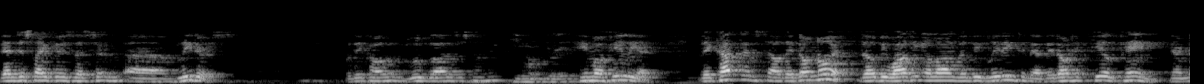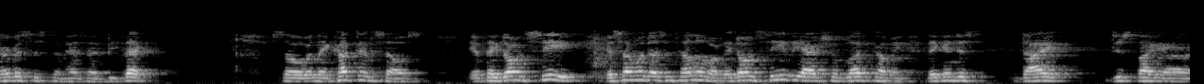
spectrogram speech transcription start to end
then just like there's a certain uh, bleeders, what do they call them? Blue bloods or something? Hemophilia. Hemophilia. They cut themselves, they don't know it. They'll be walking along, they'll be bleeding to death. They don't feel pain. Their nervous system has that defect. So when they cut themselves, if they don't see, if someone doesn't tell them, or if they don't see the actual blood coming, they can just die just by uh,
